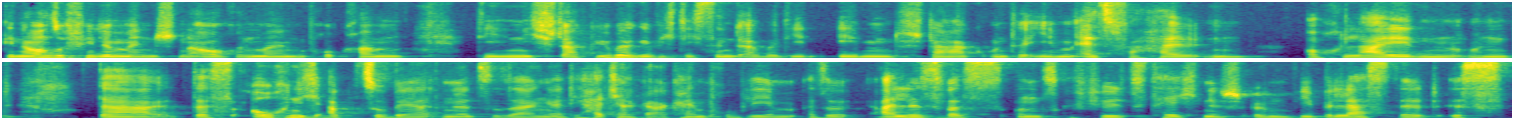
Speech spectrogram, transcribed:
genauso viele Menschen auch in meinem Programm, die nicht stark übergewichtig sind, aber die eben stark unter ihrem Essverhalten auch leiden und da das auch nicht abzuwerten, ne, zu sagen, ja, die hat ja gar kein Problem. Also alles, was uns gefühlstechnisch irgendwie belastet, ist,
